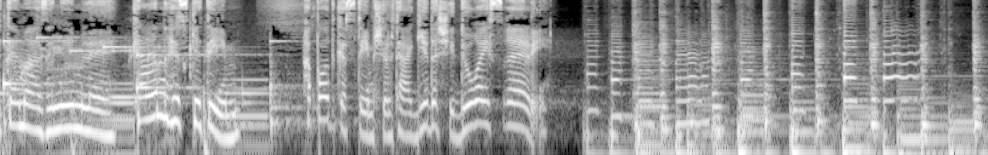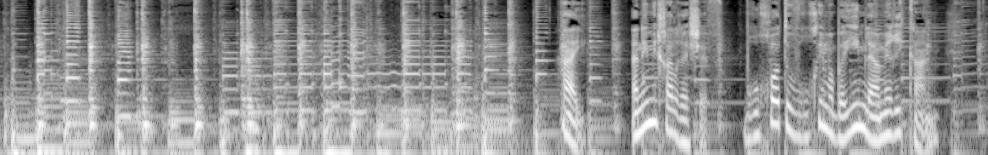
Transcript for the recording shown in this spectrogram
אתם מאזינים לכאן הסכתים, הפודקאסטים של תאגיד השידור הישראלי. היי, אני מיכל רשף. ברוכות וברוכים הבאים לאמריקן.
